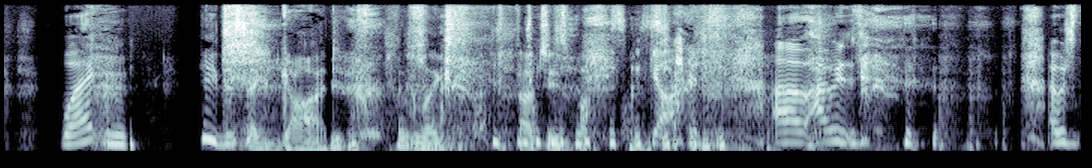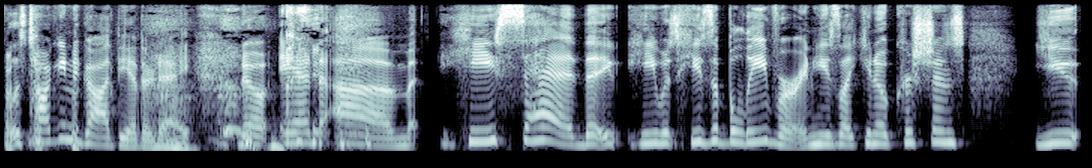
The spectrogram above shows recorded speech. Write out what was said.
what? He just said God, like Fauci's boss. God. Um, I was I was, was talking to God the other day. No, and um, he said that he was he's a believer, and he's like, you know, Christians. You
